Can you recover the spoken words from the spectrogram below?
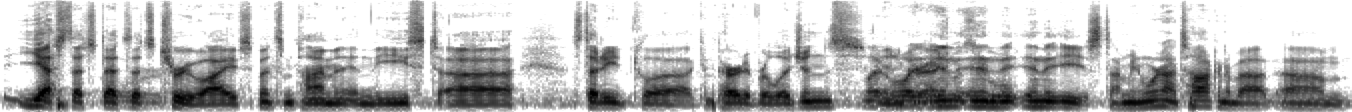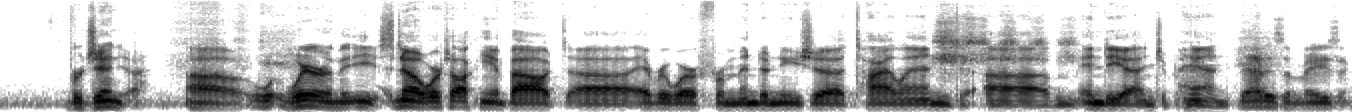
Yes, that's that's that's true. I spent some time in the East, uh, studied uh, comparative religions in, in, in, the, in, the, East. I mean, we're not talking about um, Virginia. Uh, where in the East? No, we're talking about uh, everywhere from Indonesia, Thailand, um, India, and Japan. That is amazing.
